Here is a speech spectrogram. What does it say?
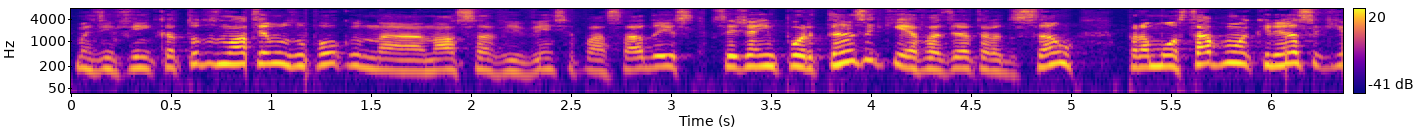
mas enfim, todos nós temos um pouco na nossa vivência passada isso, ou seja, a importância que é fazer a tradução para mostrar para uma criança que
